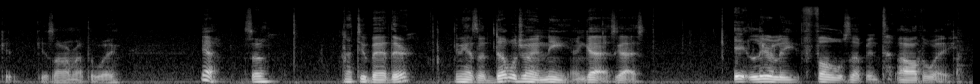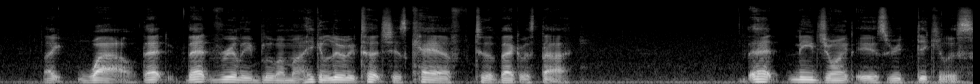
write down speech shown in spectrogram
Get, get his arm out the way. Yeah, so not too bad there. Then he has a double jointed knee, and guys, guys, it literally folds up and all the way. Like wow, that that really blew my mind. He can literally touch his calf to the back of his thigh. That knee joint is ridiculous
